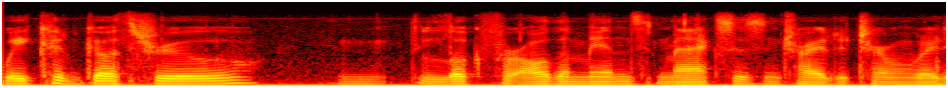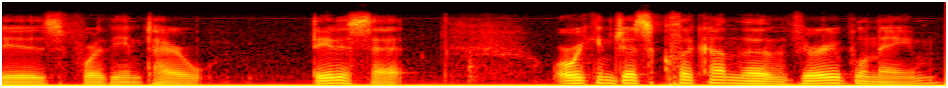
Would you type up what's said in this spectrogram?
we could go through and look for all the mins and maxes and try to determine what it is for the entire data set. Or we can just click on the variable name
